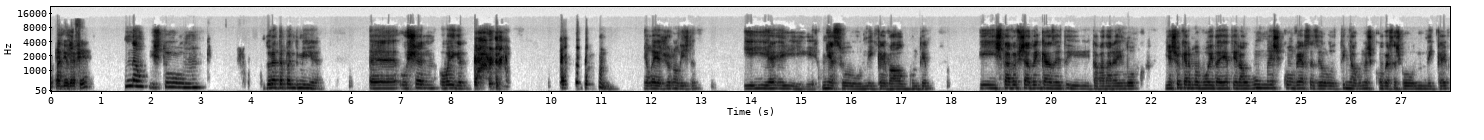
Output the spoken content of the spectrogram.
É pá, biografia? Não, isto durante a pandemia, eh, o Sean O'Hagan, ele é jornalista e, e- e conhece o Nick Cave há algum tempo e estava fechado em casa e, e estava a dar em louco e achou que era uma boa ideia ter algumas conversas, ele tinha algumas conversas com o Nick Cave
